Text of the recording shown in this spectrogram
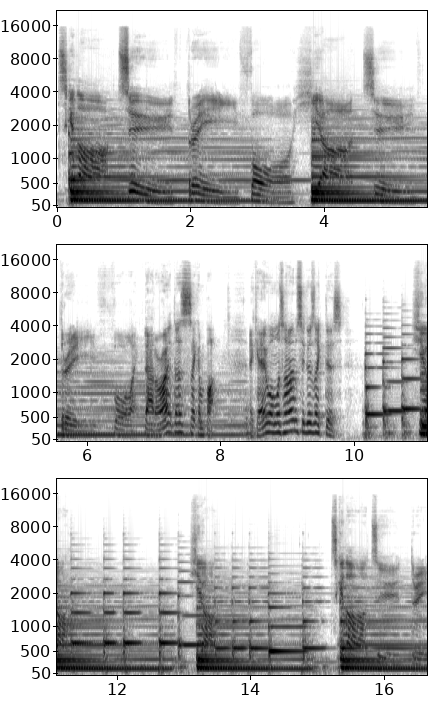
Together. Two, four. Here. Two, three, four. Like that, alright? That's the second part. Okay, one more time. So it goes like this. Here. Here. Together. Two, three,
